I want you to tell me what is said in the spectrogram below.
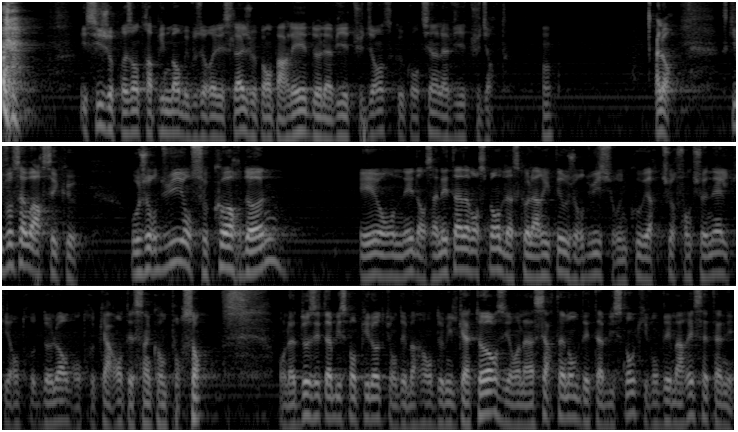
Ici, je présente rapidement, mais vous aurez les slides, je ne vais pas en parler, de la vie étudiante, ce que contient la vie étudiante. Hein. Alors, ce qu'il faut savoir, c'est que aujourd'hui, on se coordonne et on est dans un état d'avancement de la scolarité aujourd'hui sur une couverture fonctionnelle qui est de l'ordre entre 40 et 50 on a deux établissements pilotes qui ont démarré en 2014 et on a un certain nombre d'établissements qui vont démarrer cette année.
